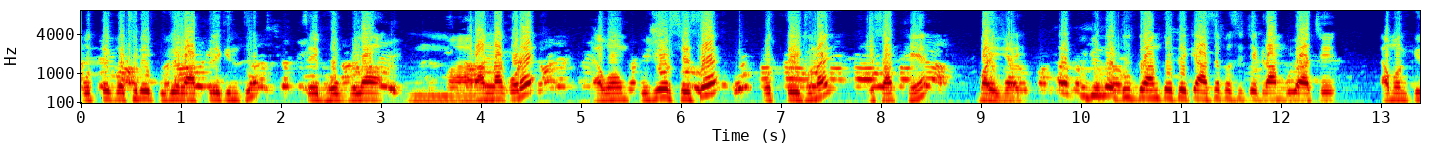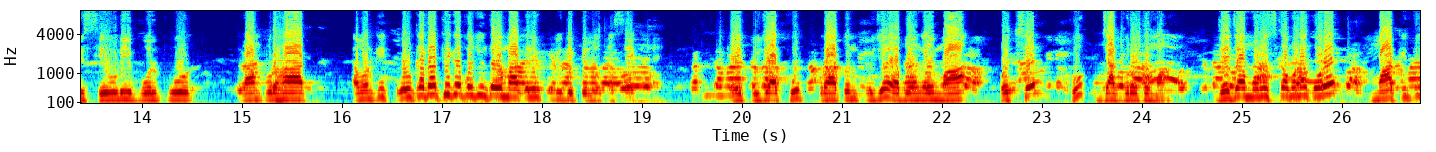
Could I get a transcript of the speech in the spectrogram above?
প্রত্যেক বছর এই পুজোর রাত্রে কিন্তু সেই ভোগগুলা রান্না করে এবং পুজোর শেষে প্রত্যেক জনায় প্রসাদ খেয়ে বাড়ি যায়। বিভিন্ন দূরদূরান্ত থেকে আশেপাশে যে গ্রামগুলো আছে এমনকি সিউড়ি বোলপুর রামপুরহাট এমনকি কলকাতা থেকে পর্যন্ত এই মা কালীর পুজো দেখতে লোক আসে এখানে। এই পূজা খুব পুরাতন পুজো এবং এই মা হচ্ছে খুব জাগ্রত মা। যে যা মনস্কামনা করে, মা কিন্তু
